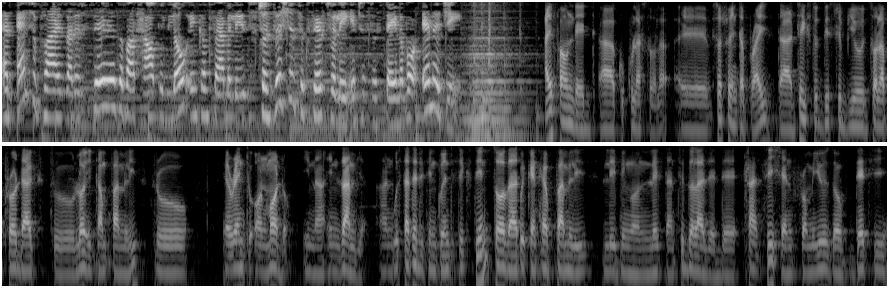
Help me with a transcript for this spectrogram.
an enterprise that is serious about helping low-income families transition successfully into sustainable energy. I founded uh, Kukula Solar, a social enterprise that seeks to distribute solar products to low-income families through a rent-to-own model in, uh, in Zambia. And we started it in 2016 so that we can help families living on less than $2 a day transition from use of dirty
